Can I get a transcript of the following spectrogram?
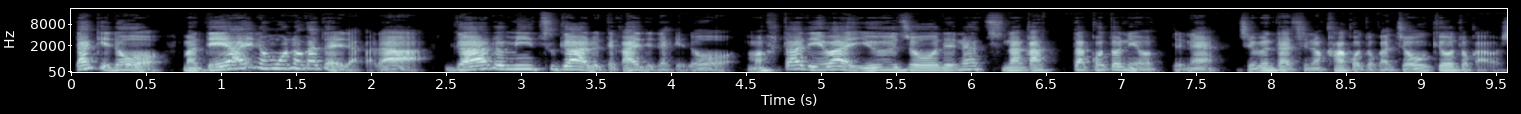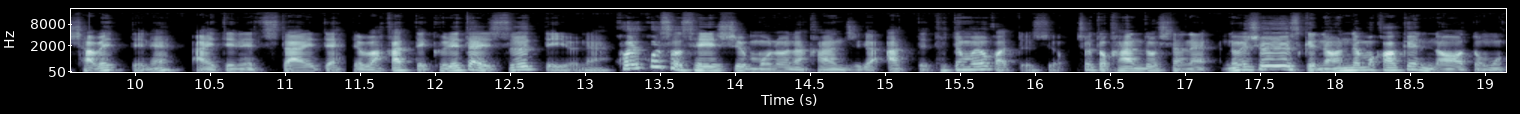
だけど、まあ出会いの物語だから、ガールミーツガールって書いてたけど、まあ二人は友情でね、繋がったことによってね、自分たちの過去とか状況とかを喋ってね、相手に伝えて、で、分かってくれたりするっていうね、これこそ青春ものな感じがあって、とても良かったですよ。ちょっと感動したね。ノイショユースケ何でも書けんなと思っ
